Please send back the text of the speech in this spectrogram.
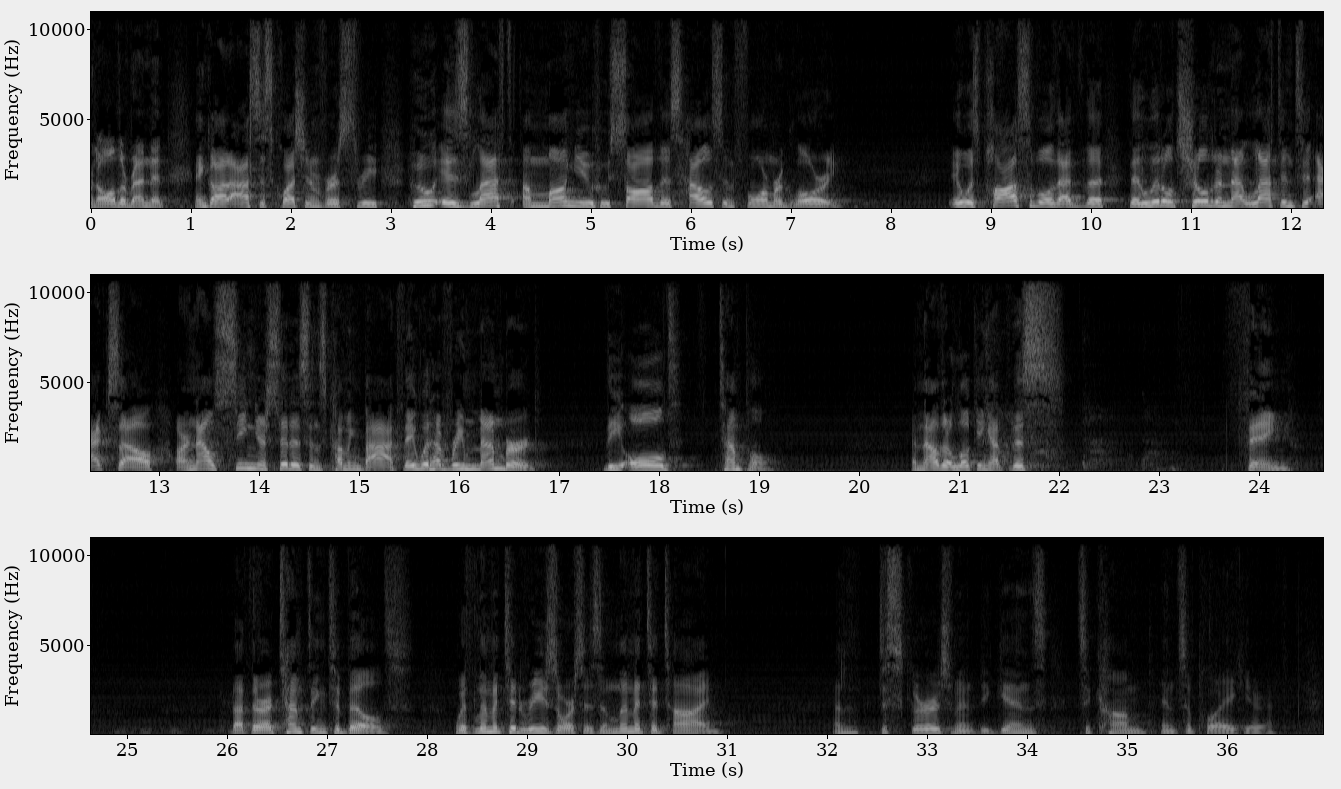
and all the remnant. And God asks this question in verse 3 Who is left among you who saw this house in former glory? It was possible that the, the little children that left into exile are now senior citizens coming back. They would have remembered the old temple. And now they're looking at this thing that they're attempting to build with limited resources and limited time. And discouragement begins to come into play here.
